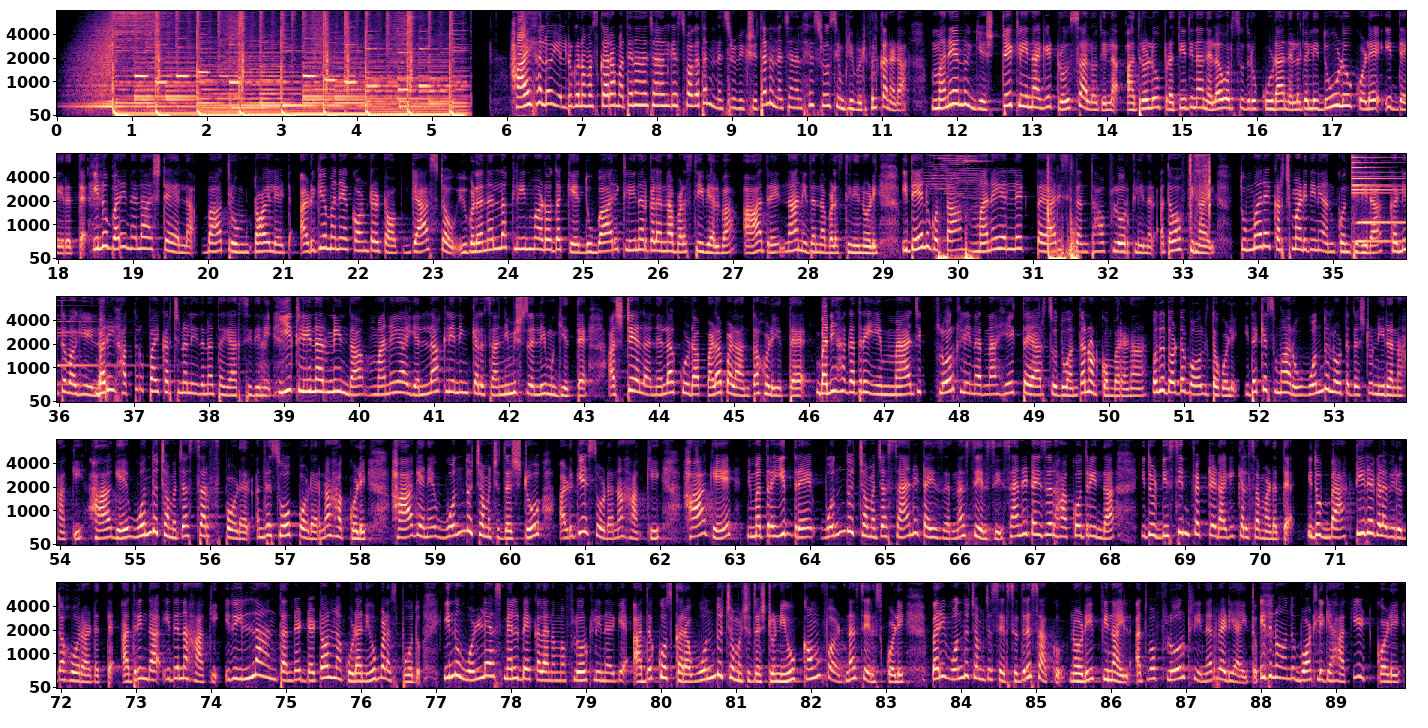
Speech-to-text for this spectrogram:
ಹಾಯ್, ಹಲೋ, ಎಲ್ರಿಗೂ ನಮಸ್ಕಾರ. ಮತ್ತೆ ನನ್ನ ಚಾನಲ್ಗೆ ಸ್ವಾಗತ. ನನ್ನ ಹೆಸರು ವೀಕ್ಷಿತ. ನನ್ನ ಚಾನಲ್ ಹೆಸರು ಸಿಂಪ್ಲಿ ಬ್ಯೂಟಿಫುಲ್ ಕನ್ನಡ ಮನೆಯನ್ನು ಎಷ್ಟೇ ಕ್ಲೀನಾಗಿ ಕ್ಲೀನಾಗಿಟ್ಟರೂ ಸಾಲೋದಿಲ್ಲ. ಅದರಲ್ಲೂ ಪ್ರತಿದಿನ ನೆಲ ಒರೆಸಿದ್ರು ಕೂಡ ನೆಲದಲ್ಲಿ ಧೂಳು, ಕೊಳೆ ಇದ್ದೇ ಇರುತ್ತೆ. ಇನ್ನು ಬರೀ ನೆಲ ಅಷ್ಟೇ ಅಲ್ಲ ಬಾತ್ರೂಮ್ ಟಾಯ್ಲೆಟ್ ಅಡುಗೆ ಮನೆಯ ಕೌಂಟರ್ ಟಾಪ್ ಗ್ಯಾಸ್ ಸ್ಟವ್ ಇವುಗಳನ್ನೆಲ್ಲ ಕ್ಲೀನ್ ಮಾಡೋದಕ್ಕೆ ದುಬಾರಿ ಕ್ಲೀನರ್ಗಳನ್ನು ಬಳಸ್ತೀವಿ ಅಲ್ವಾ? ಆದರೆ ನಾನು ಇದನ್ನು ಬಳಸ್ತೀನಿ ನೋಡಿ. ಇದೇನು ಗೊತ್ತಾ? ಮನೆಯಲ್ಲೇ ತಯಾರಿಸಿದಂತಹ ಫ್ಲೋರ್ ಕ್ಲೀನರ್ ಅಥವಾ ಫಿನೈಲ್ ತುಂಬಾನೇ ಖರ್ಚು ಮಾಡಿದ್ದೀನಿ ಅನ್ಕೊಂತಿದ್ದೀರಾ? ಖಂಡಿತವಾಗಿಯೂ ಇಲ್ಲ. ಬರೀ ಹತ್ತು ರೂಪಾಯಿ ಖರ್ಚಿನಲ್ಲಿ ಇದನ್ನ ತಯಾರಿಸಿದ್ದೀನಿ. ಈ ಕ್ಲೀನರ್ನಿಂದ ಮನೆಯ ಎಲ್ಲಾ ಕ್ಲೀನಿಂಗ್ ಕೆಲಸ ನಿಮಿಷದಲ್ಲಿ ಮುಗಿಯುತ್ತೆ. ಅಷ್ಟೇ ಅಲ್ಲ, ನೆಲ ಕೂಡ ಪಳಪಳ ಅಂತ ಹೊಳೆಯುತ್ತೆ. ಬನ್ನಿ ಹಾಗಾದ್ರೆ ಈ ಮ್ಯಾಜಿಕ್ ಫ್ಲೋರ್ ಕ್ಲೀನರ್ನ ಹೇಗೆ ತಯಾರಿಸೋದು ಅಂತ ನೋಡ್ಕೊಂಬರೋಣ. ಒಂದು ದೊಡ್ಡ ಬೌಲ್ ತಗೊಳ್ಳಿ. ಇದಕ್ಕೆ ಸುಮಾರು ಒಂದು ಲೋಟದಷ್ಟು ನೀರನ್ನು ಹಾಕಿ, ಹಾಗೆ ಒಂದು ಚಮಚ ಸರ್ಫ್ ಪೌಡರ್, ಅಂದ್ರೆ ಸೋಪ್ ಪೌಡರ್ನ ಹಾಕ್ಕೊಳ್ಳಿ ಹಾಗೇನೆ ಒಂದು ಚಮಚದಷ್ಟು ಅಡುಗೆ ಸೋಡಾನ ಹಾಕಿ, ಹಾಗೆ ನಿಮ್ಮ ಹತ್ರ ಇದ್ದರೆ ಒಂದು ಚಮಚ ಸ್ಯಾನಿಟೈಸರ್ನ ಸೇರಿಸಿ. ಸ್ಯಾನಿಟೈಸರ್ ಹಾಕೋದ್ರಿಂದ ಇದು ಡಿಸ್ಇನ್ಫೆಕ್ಟೆಡ್ ಆಗಿ ಕೆಲಸ ಮಾಡುತ್ತೆ. ಇದು ಬ್ಯಾಕ್ಟೀರಿಯಾಗಳ ವಿರುದ್ಧ ಹೋರಾಡುತ್ತೆ. ಅದರಿಂದ ಇದನ್ನು ಹಾಕಿ. ಇದು ಇಲ್ಲ ಅಂತಂದರೆ ಡೆಟಾಲ್ನ ಕೂಡ ನೀವು ಬಳಸ್ಬೋದು. ಇನ್ನು ಒಳ್ಳೆಯ ಸ್ಮೆಲ್ ಬೇಕಲ್ಲ ನಮ್ಮ ಫ್ಲೋರ್ ಕ್ಲೀನರ್ಗೆ ಅದಕ್ಕೋಸ್ಕರ ಒಂದು ಚಮಚದಷ್ಟು ನೀವು ಕಂಫರ್ಟ್ನ ಸೇರಿಸ್ಕೊಳ್ಳಿ. ಬರೀ ಒಂದು ಚಮಚ ಸೇರಿಸಿದ್ರೆ ಸಾಕು. ನೋಡಿ, ಫಿನೈಲ್ ಅಥವಾ ಫ್ಲೋರ್ ಕ್ಲೀನರ್ ರೆಡಿ ಆಯಿತು. ಇದನ್ನು ಒಂದು ಬಾಟ್ಲಿಗೆ ಹಾಕಿ ಇಟ್ಕೊಳ್ಳಿ.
